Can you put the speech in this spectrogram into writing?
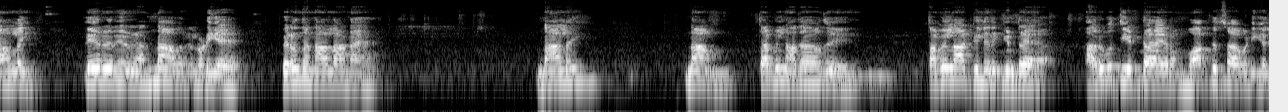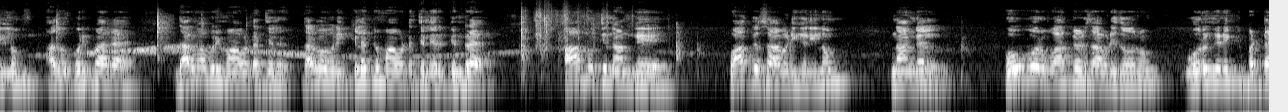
நாளை பேரறிஞர் அண்ணா அவர்களுடைய பிறந்த நாளான நாளை நாம் தமிழ் அதாவது தமிழ்நாட்டில் இருக்கின்ற அறுபத்தி எட்டாயிரம் வாக்குச்சாவடிகளிலும் அது குறிப்பாக தருமபுரி மாவட்டத்தில் தருமபுரி கிழக்கு மாவட்டத்தில் இருக்கின்ற அறுநூற்றி நான்கு வாக்குச்சாவடிகளிலும் நாங்கள் ஒவ்வொரு வாக்குச்சாவடி தோறும் ஒருங்கிணைக்கப்பட்ட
